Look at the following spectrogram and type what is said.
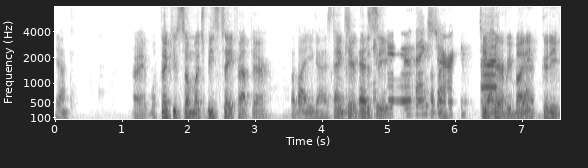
Yeah. All right. Well, thank you so much. Be safe out there. Bye bye, you guys. Take care. Good to see you. You. Thanks, Bye-bye. Jerry. Take Bye. care, everybody. Bye. Good evening.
